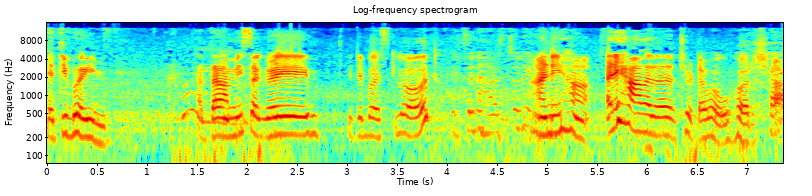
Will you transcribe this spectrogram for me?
याची बहीण. आता आम्ही सगळे इथे बसलो आहोत. आणि हा आणि हा माझा छोटा भाऊ हर्षा.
